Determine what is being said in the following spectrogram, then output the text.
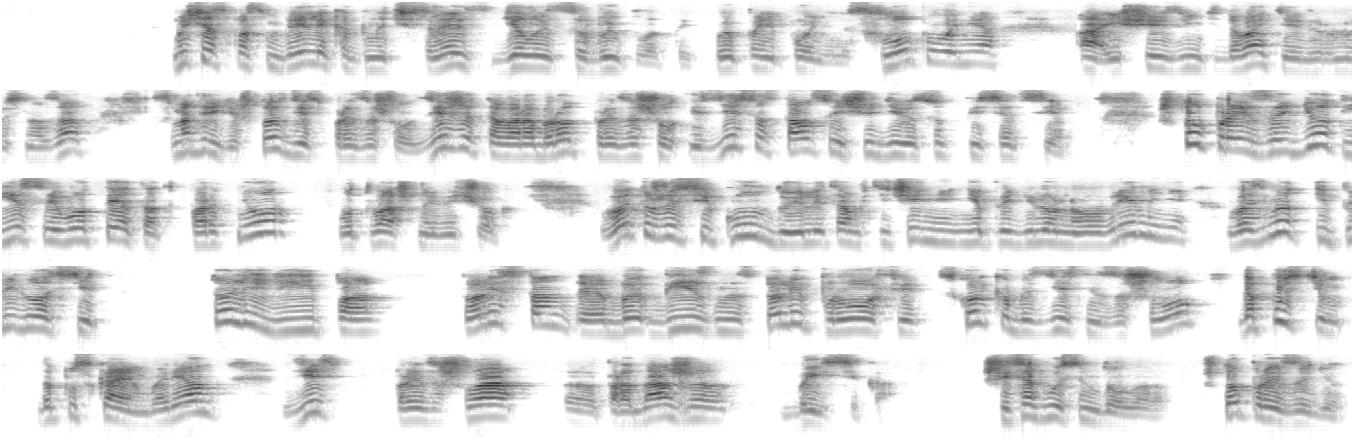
Мы сейчас посмотрели, как начисляются, делаются выплаты. Вы поняли, схлопывание. А, еще, извините, давайте я вернусь назад. Смотрите, что здесь произошло. Здесь же товарооборот произошел, и здесь остался еще 957. Что произойдет, если вот этот партнер, вот ваш новичок, в эту же секунду или там в течение неопределенного времени возьмет и пригласит то ли ВИПа, то ли стан, э, бизнес, то ли профи, сколько бы здесь ни зашло, допустим, допускаем вариант, здесь произошла э, продажа бейсика, 68 долларов. Что произойдет?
